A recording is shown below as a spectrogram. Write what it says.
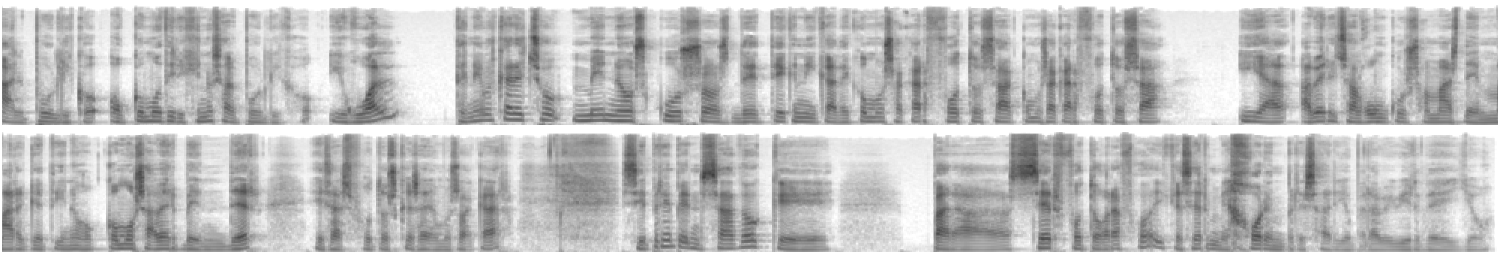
al público o cómo dirigirnos al público. Igual tenemos que haber hecho menos cursos de técnica de cómo sacar fotos a, cómo sacar fotos a y haber hecho algún curso más de marketing o cómo saber vender esas fotos que sabemos sacar. Siempre he pensado que para ser fotógrafo hay que ser mejor empresario para vivir de ello.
